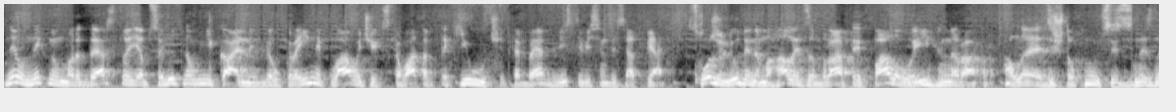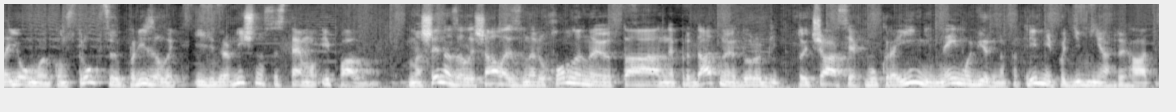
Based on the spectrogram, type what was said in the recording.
Не уникнув мародерства і абсолютно унікальний для України плаваючий екскаватор Такіучі ТБ-285. Схоже, люди намагались забрати паливо і генератор, але зіштовхнувшись з незнайомою конструкцією, порізали і гідравлічну систему, і паливо. Машина залишалась знерухомленою та непридатною до робіт, в той час як в Україні неймовірно потрібні подібні агрегати.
